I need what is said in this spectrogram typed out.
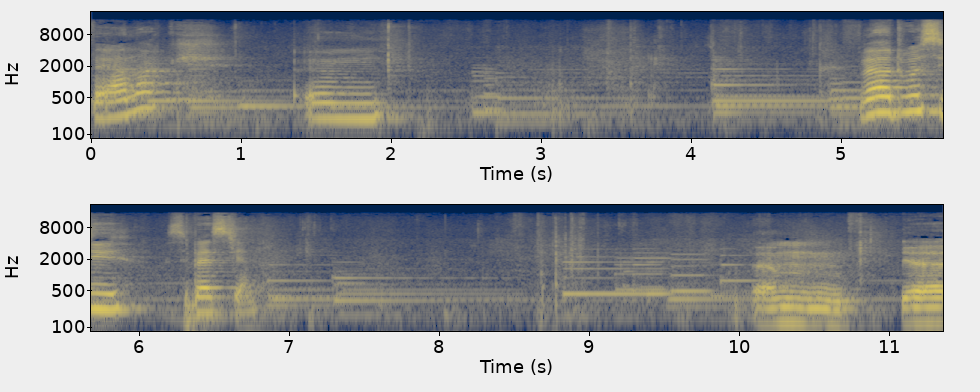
Fair nok. Øhm. Hvad har du at sige, Sebastian? Øhm, ja,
